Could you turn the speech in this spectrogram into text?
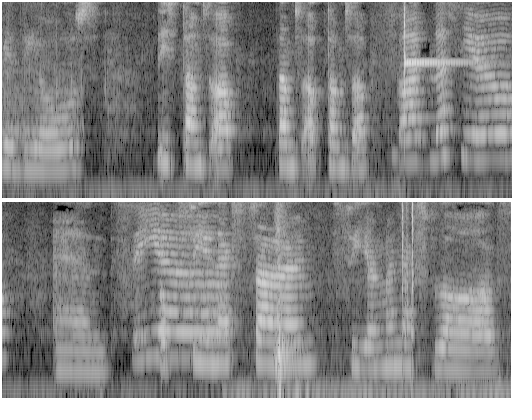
videos. Please thumbs up, thumbs up, thumbs up. God bless you. And See hope see you next time. See you in my next vlogs.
